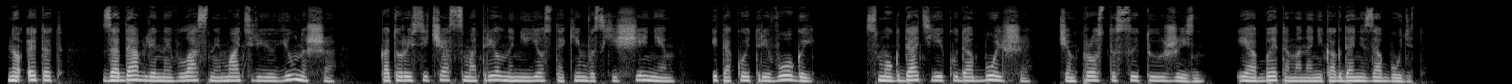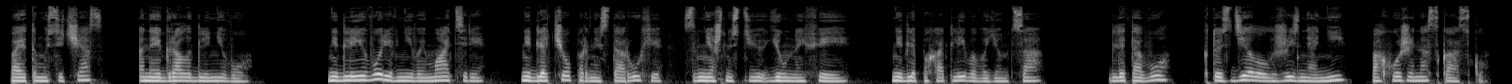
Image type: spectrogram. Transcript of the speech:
Но этот задавленный властной матерью юноша, который сейчас смотрел на нее с таким восхищением и такой тревогой, смог дать ей куда больше, чем просто сытую жизнь, и об этом она никогда не забудет. Поэтому сейчас она играла для него. Не для его ревнивой матери, не для чопорной старухи с внешностью юной феи, не для похотливого юнца, для того, кто сделал жизнь они похожей на сказку.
